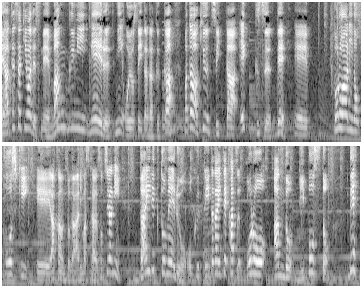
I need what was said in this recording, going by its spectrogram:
えー宛先はですね番組メールにお寄せいただくかまたは旧ツイッター X で、えートロアリの公式、えーアカウントがありますからそちらにダイレクトメールを送っていただいてかつフォローリポストで、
